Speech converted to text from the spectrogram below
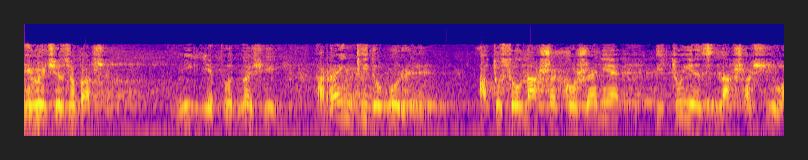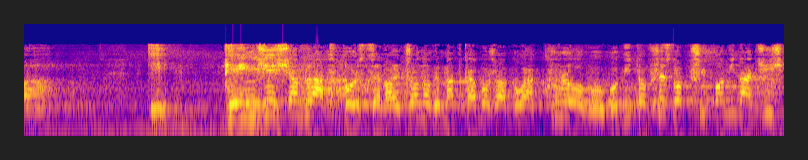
Niech ojciec zobaczy. Nikt nie podnosi ręki do góry. A tu są nasze korzenie i tu jest nasza siła. I 50 lat w Polsce walczono, by Matka Boża była królową, bo mi to wszystko przypomina dziś,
